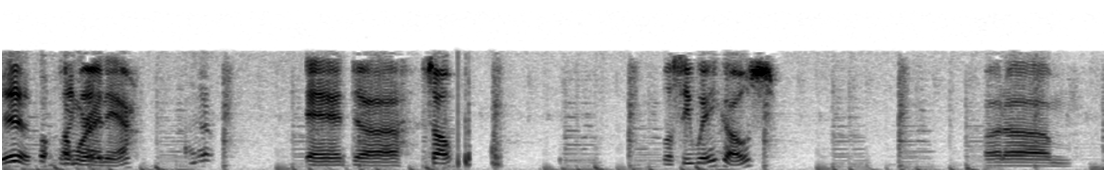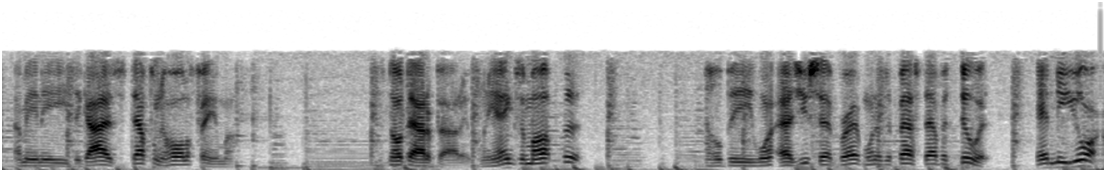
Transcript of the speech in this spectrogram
Yeah. Something like somewhere in there. Yep. And uh, so we'll see where he goes. But um, I mean, he, the guy's definitely a Hall of Famer. No doubt about it. When he hangs him up, he'll be, as you said, Brett, one of the best to ever do it in New York.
